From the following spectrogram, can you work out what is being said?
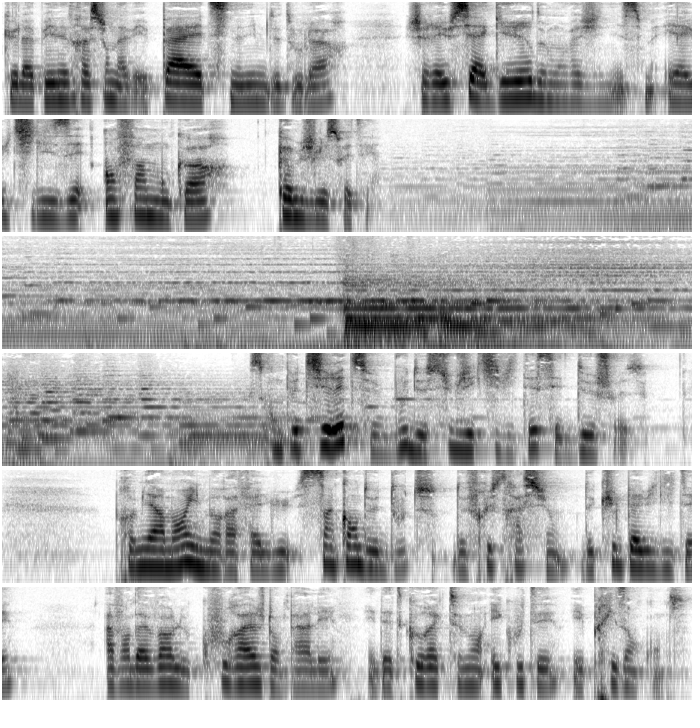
que la pénétration n'avait pas à être synonyme de douleur, j'ai réussi à guérir de mon vaginisme et à utiliser enfin mon corps comme je le souhaitais. Ce qu'on peut tirer de ce bout de subjectivité, c'est deux choses. Premièrement, il m'aura fallu cinq ans de doute, de frustration, de culpabilité, avant d'avoir le courage d'en parler et d'être correctement écoutée et prise en compte.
